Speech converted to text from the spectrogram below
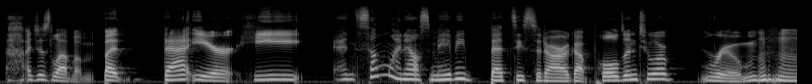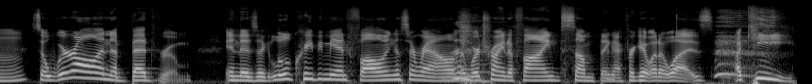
I just love him. But that year, he and someone else, maybe Betsy Sodaro, got pulled into a room. Mm-hmm. So we're all in a bedroom. And there's a little creepy man following us around, and we're trying to find something. I forget what it was. A key.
